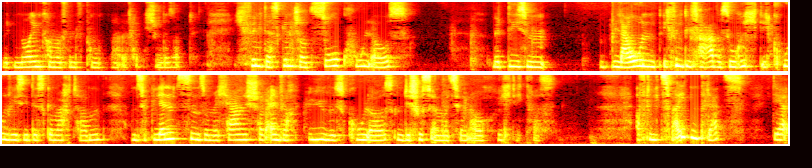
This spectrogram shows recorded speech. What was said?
mit 9,5 Punkten, das habe ich schon gesagt. Ich finde, der Skin schaut so cool aus. Mit diesem blauen, ich finde die Farbe so richtig cool, wie sie das gemacht haben. Und so glänzend, so mechanisch, schaut einfach übelst cool aus. Und die Schussanimation auch richtig krass. Auf dem zweiten Platz, der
